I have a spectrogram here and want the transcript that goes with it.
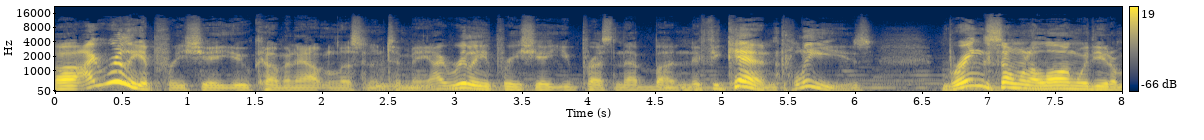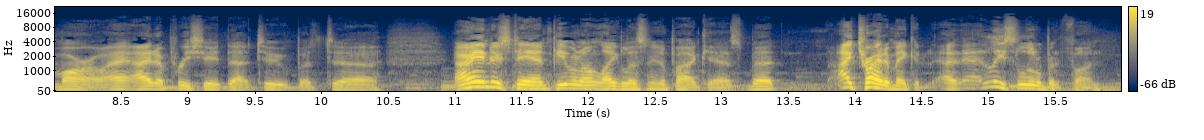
Uh, I really appreciate you coming out and listening to me. I really appreciate you pressing that button. If you can, please bring someone along with you tomorrow. I, would appreciate that too. But uh, I understand people don't like listening to podcasts, but I try to make it at least a little bit fun.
